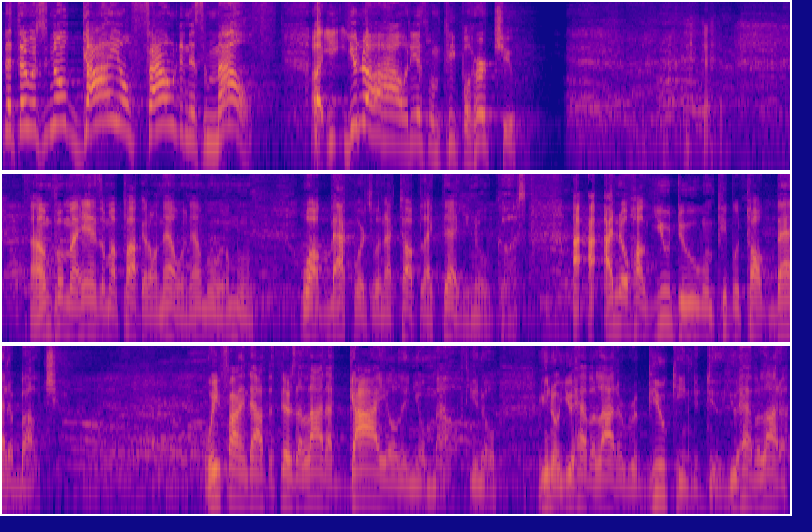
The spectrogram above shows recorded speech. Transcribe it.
that there was no guile found in his mouth. Uh, you, you, know how it is when people hurt you. I'm gonna put my hands in my pocket on that one. I'm gonna, I'm gonna walk backwards when I talk like that, you know, because I, I know how you do when people talk bad about you. We find out that there's a lot of guile in your mouth, you know you know, you have a lot of rebuking to do. You have a lot of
